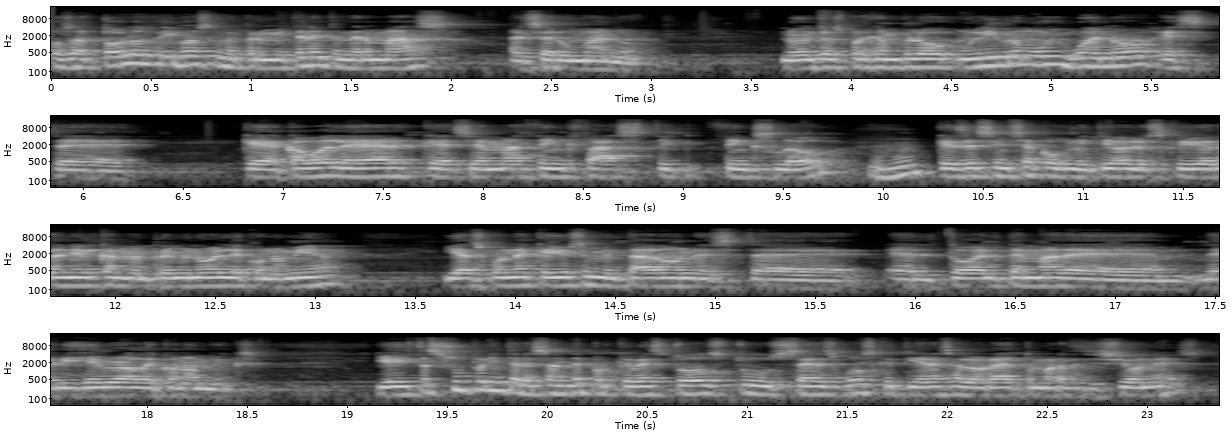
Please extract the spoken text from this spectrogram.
o sea, todos los libros que me permiten entender más al ser humano. ¿no? Entonces, por ejemplo, un libro muy bueno este, que acabo de leer que se llama Think Fast, Think, Slow, que es de ciencia cognitiva, lo escribió Daniel Kahneman, premio Nobel de Economía, y supone que ellos inventaron este, el, todo el tema de, de behavioral economics. Y ahí está súper interesante porque ves todos tus sesgos que tienes a la hora de tomar decisiones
